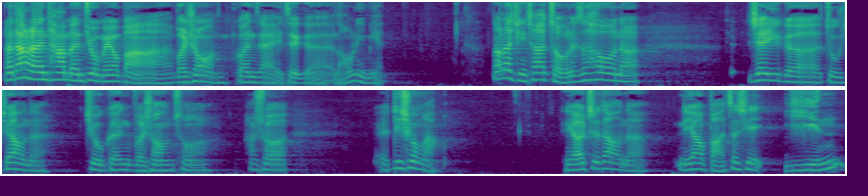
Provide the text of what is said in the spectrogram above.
那当然，他们就没有把 Vachon 关在这个牢里面。那那警察走了之后呢，这一个主教呢就跟 Vachon 说：“他说，呃，弟兄啊，你要知道呢，你要把这些银。”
